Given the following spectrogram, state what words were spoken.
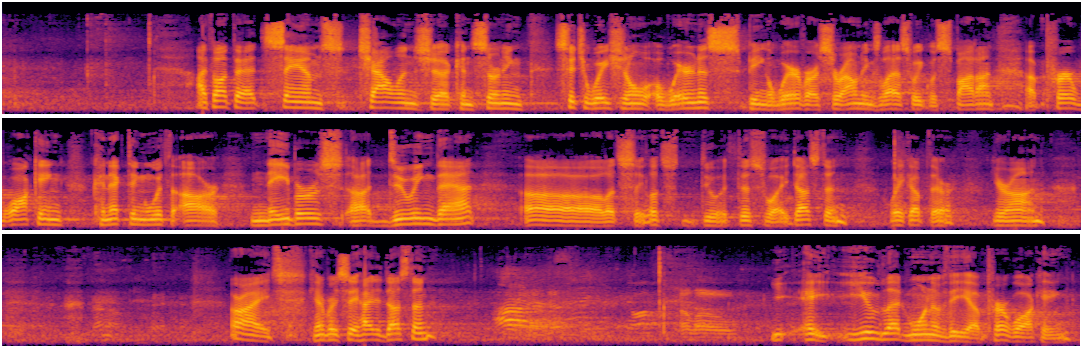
I thought that Sam's challenge uh, concerning situational awareness, being aware of our surroundings last week was spot on. Uh, prayer walking, connecting with our neighbors, uh, doing that. Uh, let's see, let's do it this way. Dustin, wake up there. You're on. All right. Can everybody say hi to Dustin? Hi. You, hey, you led one of the uh, prayer walking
